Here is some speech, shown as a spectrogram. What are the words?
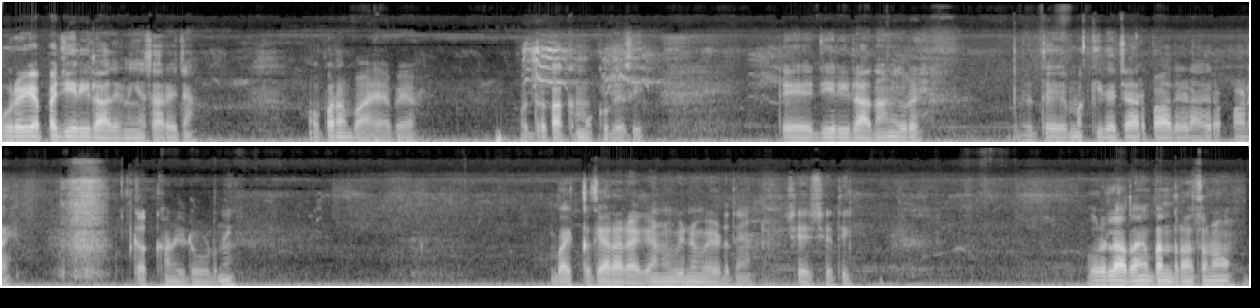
ਉਰੇ ਵੀ ਆਪਾਂ ਜੀਰੀ ਲਾ ਦੇਣੀ ਆ ਸਾਰੇ ਚ। ਉੱਪਰੋਂ ਪਾਇਆ ਪਿਆ। ਉਧਰ ਕੱਖ ਮੁੱਕ ਗਏ ਸੀ। ਤੇ ਜੀਰੀ ਲਾ ਦਾਂਗੇ ਉਰੇ। ਤੇ ਮੱਕੀ ਦਾ ਚਾਰ ਪਾ ਦੇਣਾ ਫਿਰ ਆਪਾਂ ਨੇ। ਕੱਖਾਂ ਦੀ ਲੋੜ ਨਹੀਂ ਬਾਈਕ ਇੱਕ ਕਿਆਰਾ ਰਹਿ ਗਿਆ ਇਹਨੂੰ ਵੀ ਨਿਬੇੜਦੇ ਆ। ਛੇ ਛੇਤੀ। ਉਰੇ ਲਾ ਦਾਂਗੇ 1509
